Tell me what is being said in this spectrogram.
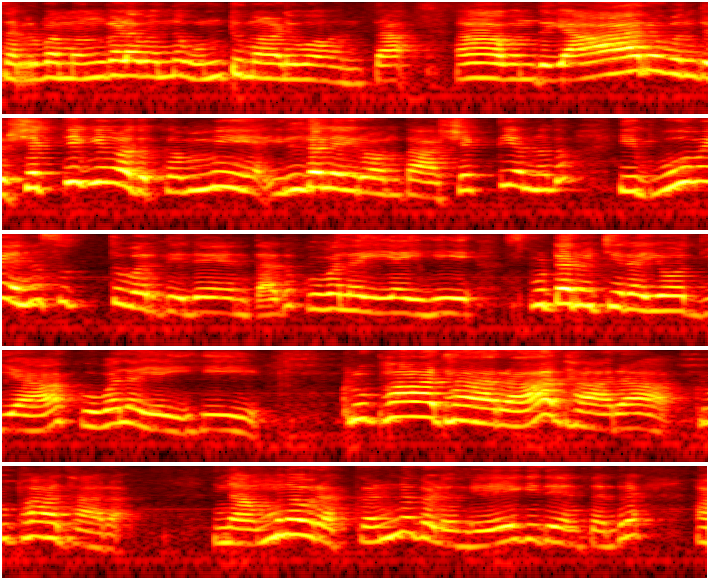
ಸರ್ವ ಮಂಗಳವನ್ನು ಉಂಟು ಮಾಡುವ ಅಂತ. ಆ ಒಂದು ಯಾರ ಒಂದು ಶಕ್ತಿಗೂ ಅದು ಕಮ್ಮಿ ಇಲ್ದಲೇ ಇರುವಂತ ಆ ಶಕ್ತಿ ಅನ್ನೋದು ಈ ಭೂಮಿಯನ್ನು ಸುತ್ತುವರೆದಿದೆ ಅಂತ. ಅದು ಕುವಲಯೈಹಿ. ಸ್ಫುಟರುಚಿರ ಯೋಧ್ಯ ಕುವಲಯೈಹಿ. ಕೃಪಾಧಾರ ಧಾರ ಕೃಪಾಧಾರ. ಇನ್ನು ಅಮ್ಮನವರ ಕಣ್ಣುಗಳು ಹೇಗಿದೆ ಅಂತಂದ್ರೆ ಆ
